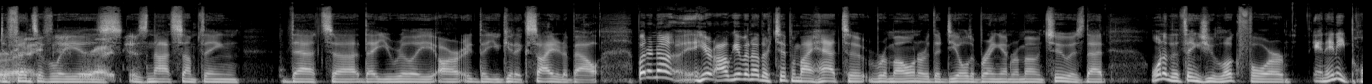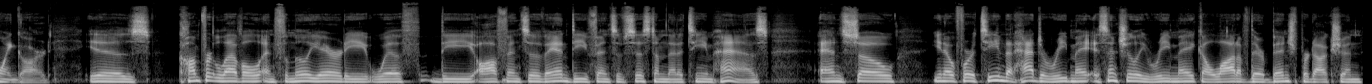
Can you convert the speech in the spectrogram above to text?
defensively is is not something that uh, that you really are that you get excited about. But another, here, I'll give another tip of my hat to Ramon or the deal to bring in Ramon too is that one of the things you look for in any point guard is comfort level and familiarity with the offensive and defensive system that a team has. And so, you know, for a team that had to remake essentially remake a lot of their bench production,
